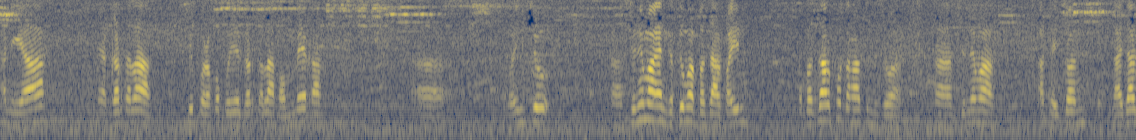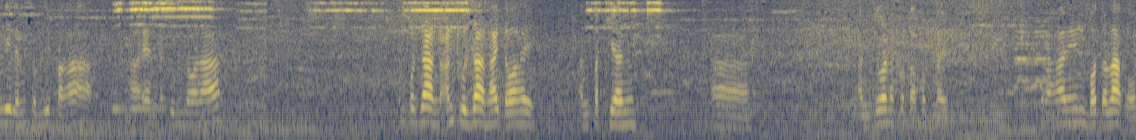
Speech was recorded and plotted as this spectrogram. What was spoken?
ania gartala tipura ko puye gartala ko meka à, và wa inchu ah, cinema en gatuma bazar pain ka ah, bazar phot anga chum zo ah, cinema a thai chon laidar li lem som li panga en gatum do na. An puzan an puzan hai to hai. An pathian an zuar na sa ta phot mai kuna hanin botola ko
